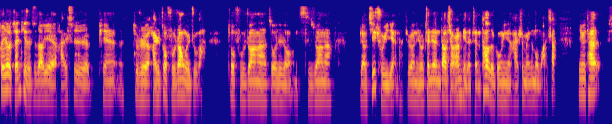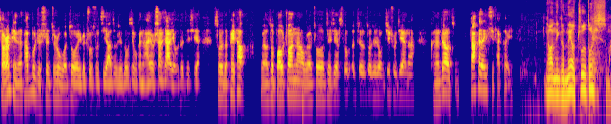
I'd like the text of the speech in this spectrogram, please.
非洲整体的制造业还是偏，就是还是做服装为主吧，做服装啊，做这种瓷砖啊，比较基础一点的。就说你说真正到小商品的整套的供应链还是没那么完善，因为它小商品呢，它不只是就是我做一个注塑机啊，做这些东西，我可能还有上下游的这些所有的配套，我要做包装呢、我要做这些塑，就是做这种基础件呢、可能都要搭配在一起才可以。然后那个没有猪的东西是什么？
